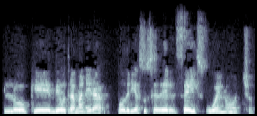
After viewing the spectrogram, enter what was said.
lo que de otra manera podría suceder en seis o en ocho.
